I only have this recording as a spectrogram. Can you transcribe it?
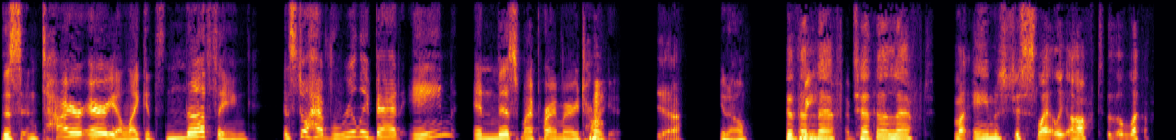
this entire area like it's nothing, and still have really bad aim and miss my primary hmm. target. yeah. you know, To the mean, left, I'm- to the left. My aim is just slightly off to the left.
